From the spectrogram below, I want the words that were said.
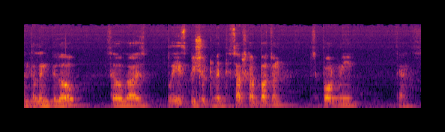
in the link below. So guys please be sure to hit the subscribe button. Support me. Thanks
